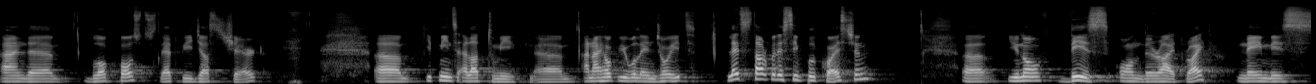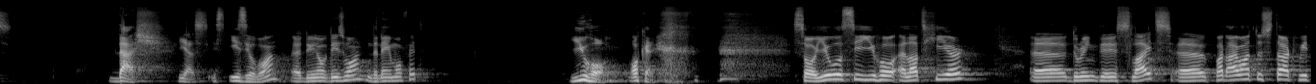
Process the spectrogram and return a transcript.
and uh, blog posts that we just shared. Um, it means a lot to me, um, and I hope you will enjoy it. Let's start with a simple question. Uh, you know this on the right, right? Name is Dash. Yes, it's easy one. Uh, do you know this one, the name of it? Yuho, okay. so you will see Yuho a lot here uh, during the slides, uh, but I want to start with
